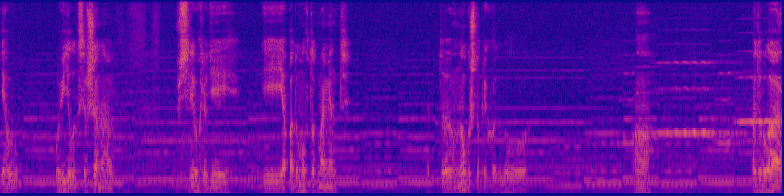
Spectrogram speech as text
Я увидел их совершенно счастливых людей. И я подумал в тот момент, это много что приходит в голову. А. Это была...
